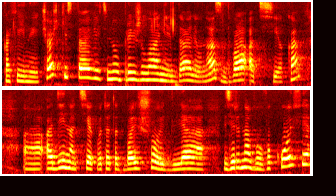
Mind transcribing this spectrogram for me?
кофейные чашки ставить, ну, при желании. Далее у нас два отсека. А, один отсек, вот этот большой, для зернового кофе,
